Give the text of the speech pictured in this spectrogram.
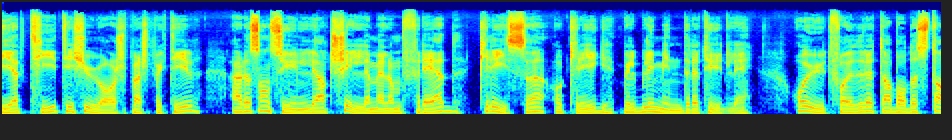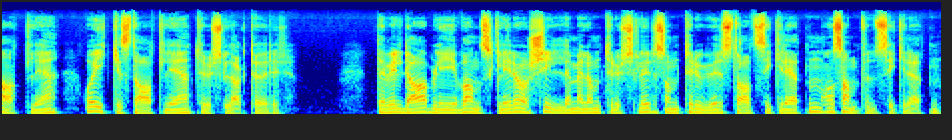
I et 10–20-årsperspektiv er det sannsynlig at skillet mellom fred, krise og krig vil bli mindre tydelig, og utfordret av både statlige og ikke-statlige trusselaktører. Det vil da bli vanskeligere å skille mellom trusler som truer statssikkerheten og samfunnssikkerheten.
